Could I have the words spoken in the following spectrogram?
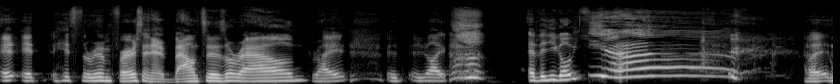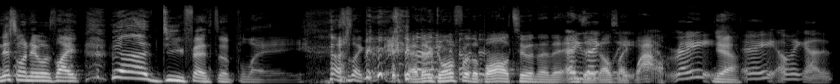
it, it hits the rim first and it bounces around, right? It, and you're like, and then you go, yeah. But in this one, it was like ah, defensive play. I was like, okay. Yeah, they're going for the ball too, and then it ended. Exactly. I was like, wow. Right. Yeah. Right. Oh my god.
